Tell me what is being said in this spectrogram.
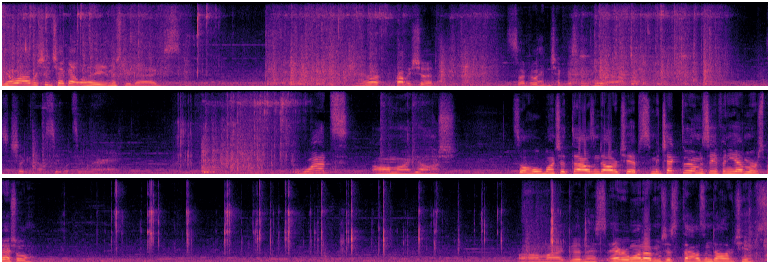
You know what? We should check out one of these mystery bags. You know what? Probably should. So go ahead and check this one here out. Let's check it out, see what's in there. What? Oh my gosh. It's a whole bunch of thousand dollar chips. Let me check through them and see if any of them are special. Oh my goodness. Every one of them is just thousand dollar chips.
